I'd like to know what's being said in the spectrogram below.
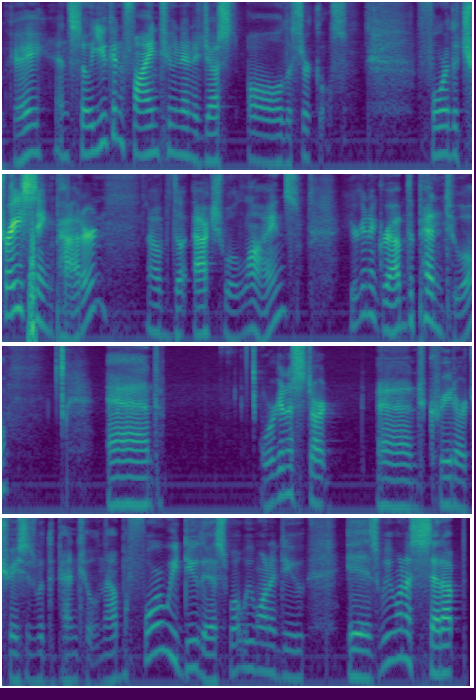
Okay and so you can fine tune and adjust all the circles. For the tracing pattern of the actual lines you're going to grab the pen tool and we're going to start and create our traces with the pen tool. Now before we do this, what we want to do is we want to set up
